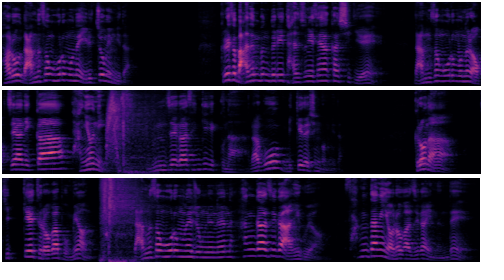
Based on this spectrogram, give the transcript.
바로 남성 호르몬의 일종입니다. 그래서 많은 분들이 단순히 생각하시기에 남성 호르몬을 억제하니까 당연히 문제가 생기겠구나 라고 믿게 되신 겁니다. 그러나 깊게 들어가 보면 남성 호르몬의 종류는 한 가지가 아니고요. 상당히 여러 가지가 있는데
